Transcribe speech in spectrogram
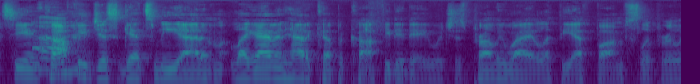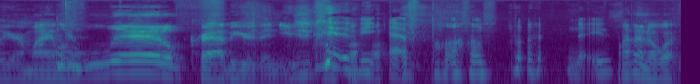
See, and Uh, coffee just gets me out of like I haven't had a cup of coffee today, which is probably why I let the f bomb slip earlier. I'm a little crabbier than usual. the f bomb. nice. I don't know what.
